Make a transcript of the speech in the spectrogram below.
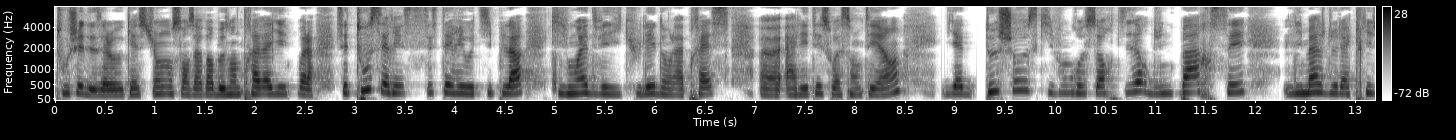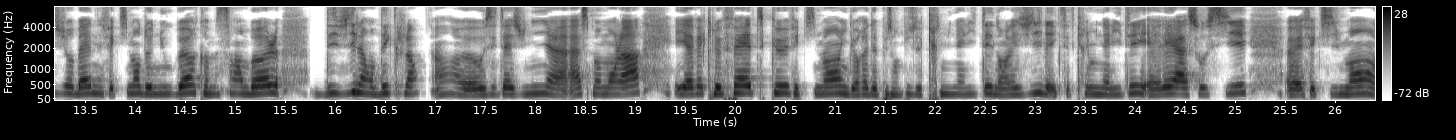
toucher des allocations sans avoir besoin de travailler. Voilà, c'est tous ces, stéréotypes-là qui vont être véhiculés dans la presse euh, à l'été 61. Il y a deux choses qui vont ressortir. D'une part, c'est l'image de la crise urbaine, effectivement, de Newburgh comme symbole des villes en déclin hein, euh, aux États-Unis à, ce moment-là, et avec le fait que effectivement il y aurait de plus en plus de criminalité dans les villes et que cette criminalité elle est associée euh, effectivement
